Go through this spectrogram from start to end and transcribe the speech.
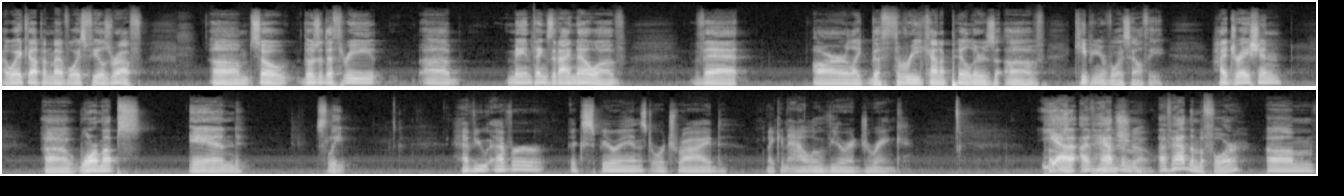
I wake up and my voice feels rough. Um, so those are the three uh, main things that I know of that are like the three kind of pillars of keeping your voice healthy: hydration, uh, warm ups, and sleep. Have you ever experienced or tried like an aloe vera drink? yeah, I've had them. post-show. I've had them before. Um,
